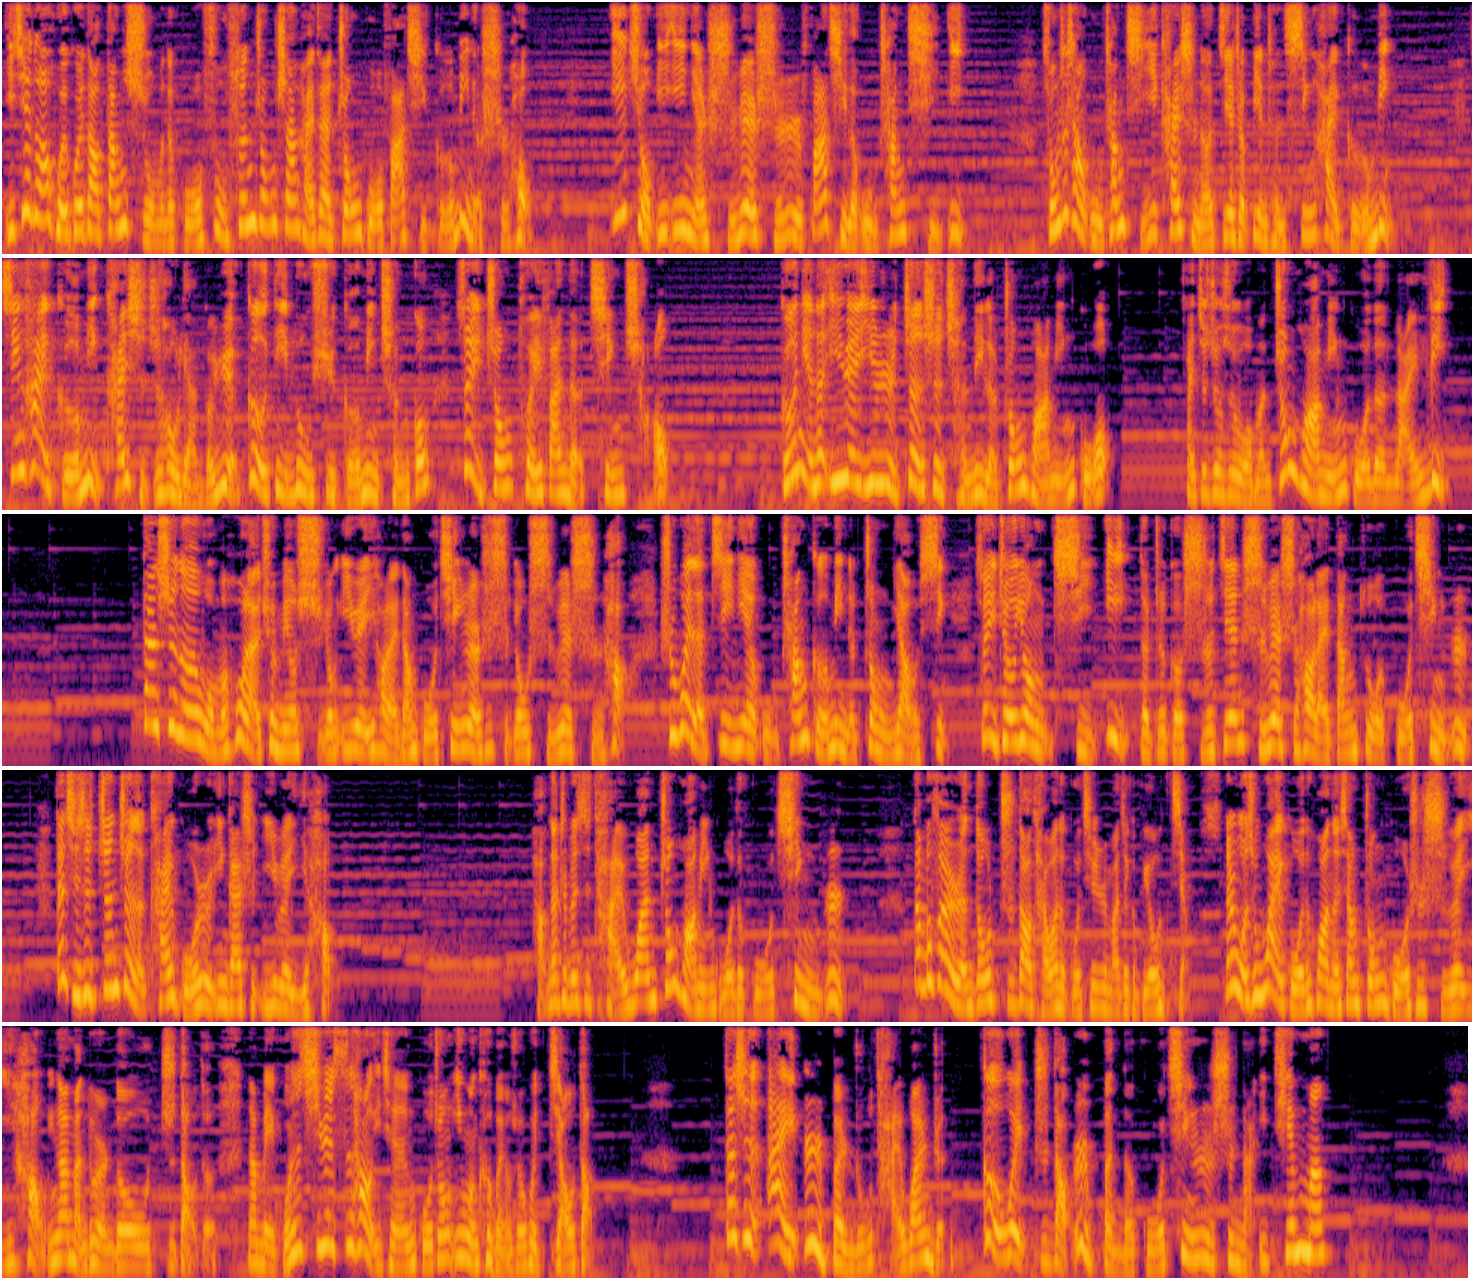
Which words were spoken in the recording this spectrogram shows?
一切都要回归到当时我们的国父孙中山还在中国发起革命的时候，一九一一年十月十日发起了武昌起义。从这场武昌起义开始呢，接着变成辛亥革命。辛亥革命开始之后两个月，各地陆续革命成功，最终推翻了清朝。隔年的一月一日，正式成立了中华民国。哎，这就是我们中华民国的来历。但是呢，我们后来却没有使用一月一号来当国庆日，而是使用十月十号，是为了纪念武昌革命的重要性，所以就用起义的这个时间十月十号来当做国庆日。但其实真正的开国日应该是一月一号。好，那这边是台湾中华民国的国庆日。大部分人都知道台湾的国庆日吗？这个不用讲。那如果是外国的话呢？像中国是十月一号，应该蛮多人都知道的。那美国是七月四号，以前国中英文课本有时候会教到。但是爱日本如台湾人，各位知道日本的国庆日是哪一天吗？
